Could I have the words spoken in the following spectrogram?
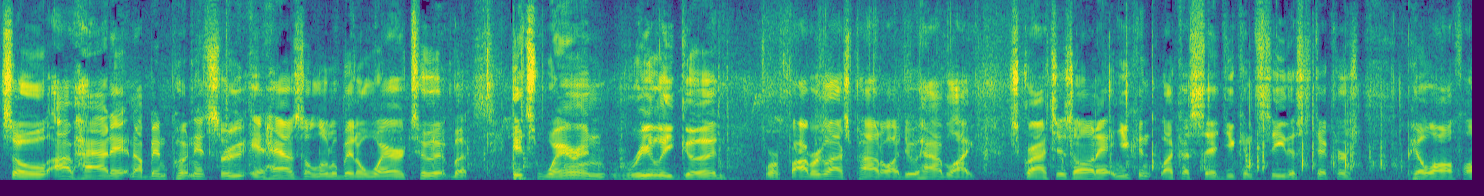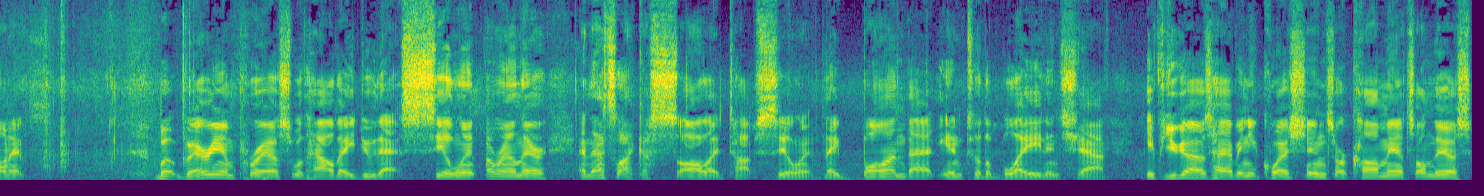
So I've had it and I've been putting it through. It has a little bit of wear to it, but it's wearing really good for a fiberglass paddle. I do have like scratches on it and you can, like I said, you can see the stickers peel off on it but very impressed with how they do that sealant around there. And that's like a solid top sealant. They bond that into the blade and shaft. If you guys have any questions or comments on this,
